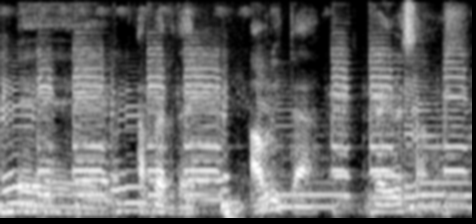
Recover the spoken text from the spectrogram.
eh, a perder. Ahorita regresamos.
